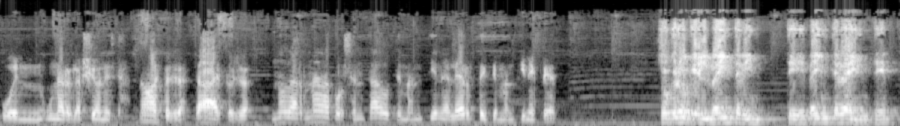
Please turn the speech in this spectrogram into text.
o en una relación. Es, no, esto ya está, esto ya... No dar nada por sentado te mantiene alerta y te mantiene creativo. Yo creo que el 2020, 2020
